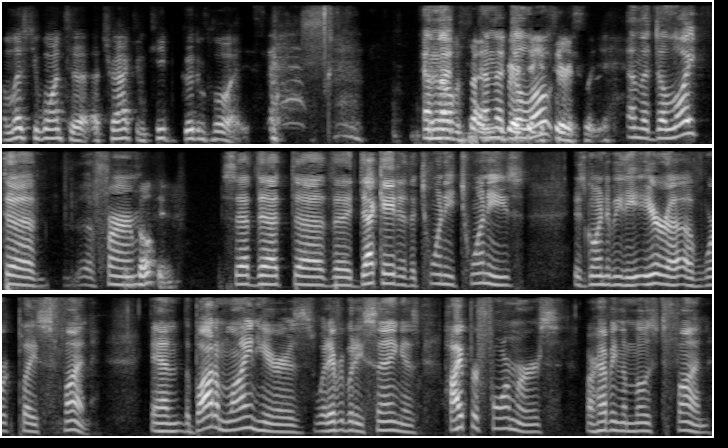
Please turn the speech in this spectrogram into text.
unless you want to attract and keep good employees. and, the, sudden, and the Deloitte seriously. And the Deloitte uh, firm Consulting. Said that uh, the decade of the 2020s is going to be the era of workplace fun. And the bottom line here is what everybody's saying is high performers are having the most fun,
